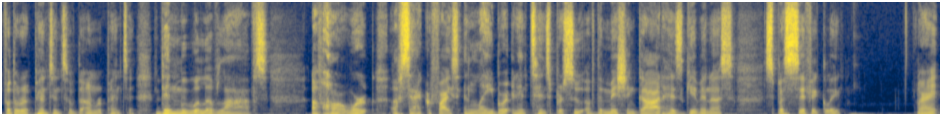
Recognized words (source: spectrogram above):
for the repentance of the unrepentant, then we will live lives of hard work, of sacrifice and labor and intense pursuit of the mission God has given us specifically right?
